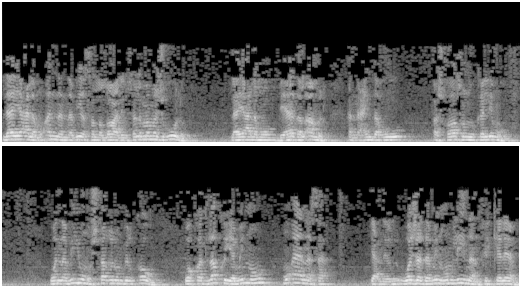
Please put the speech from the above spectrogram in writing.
لا يعلم أن النبي صلى الله عليه وسلم مشغول. لا يعلم بهذا الأمر أن عنده أشخاص يكلمهم. والنبي مشتغل بالقوم وقد لقي منه مؤانسة. يعني وجد منهم لينا في الكلام.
